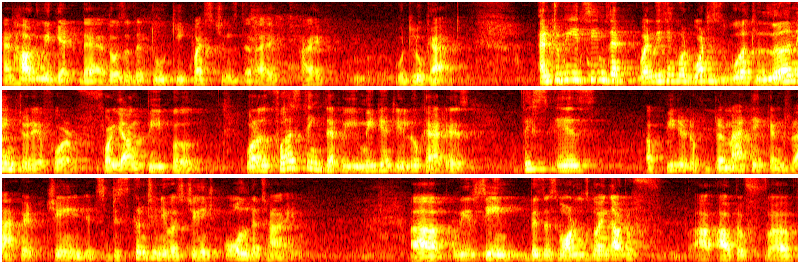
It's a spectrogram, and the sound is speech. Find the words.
And how do we get there? Those are the two key questions that I, I would look at. And to me, it seems that when we think about what is worth learning today for, for young people, one of the first things that we immediately look at is this is a period of dramatic and rapid change. It's discontinuous change all the time. Uh, we've seen business models going out of, out of uh,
